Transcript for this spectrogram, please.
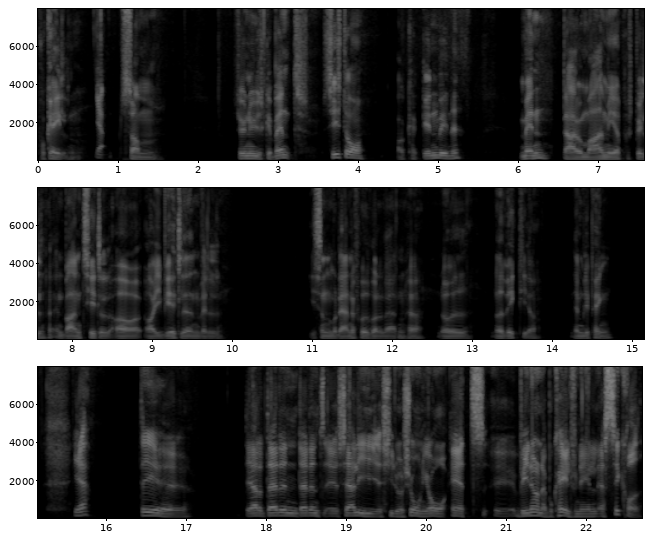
pokalen, Ja. som Sønderjyske vandt sidste år og kan genvinde. Men der er jo meget mere på spil end bare en titel, og, og i virkeligheden vel i sådan en moderne fodboldverden her noget, noget vigtigere, nemlig penge. Ja, det, øh, det er, der, der er den, der er den øh, særlige øh, situation i år, at øh, vinderen af pokalfinalen er sikret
